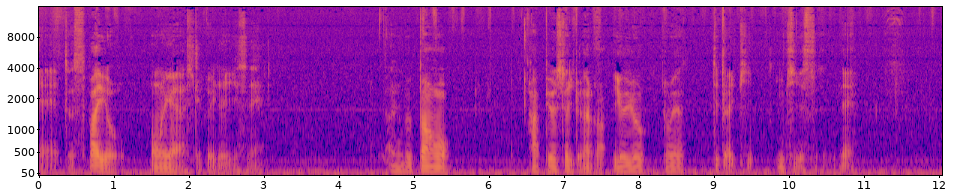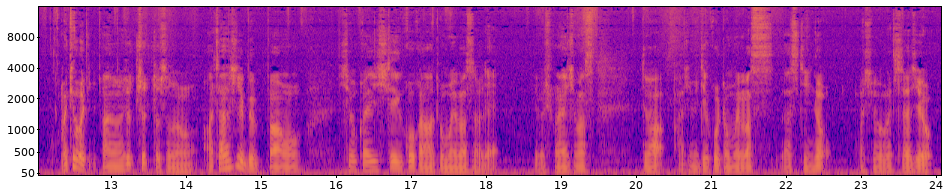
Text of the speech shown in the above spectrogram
えっ、ー、とスパイをオンエアしてくれたりですね。あの物販を発表したりとなんかいろいろとやってた日ですね、まあ、今日はあのちょっとその新しい物販を紹介していこうかなと思いますのでよろしくお願いします。では始めていこうと思います。ラスティのお正月ラジオ。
